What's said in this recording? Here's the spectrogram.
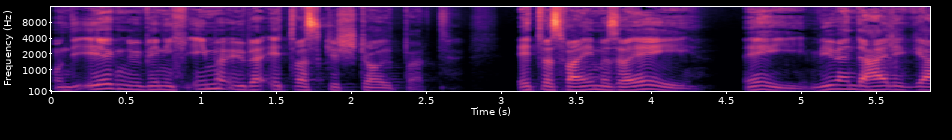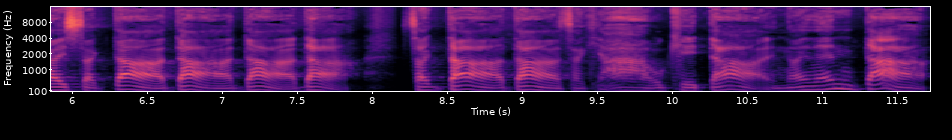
Und irgendwie bin ich immer über etwas gestolpert. Etwas war immer so, ey, ey, wie wenn der Heilige Geist sagt, da, da, da, da. Sagt da, da. Sag, ja, okay, da. Nein, nein, da.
